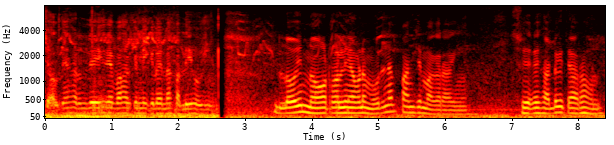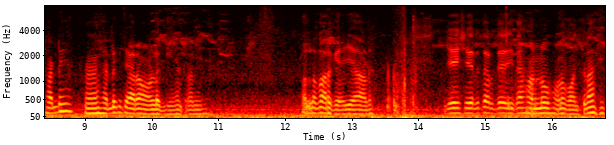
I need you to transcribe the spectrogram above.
ਚੱਲਦੇ ਹਾਂ ਫਿਰ, ਦੇਖਦੇ ਬਾਹਰ ਕਿੰਨੀ ਕਿਲੇ ਨਾ ਖਾਲੀ ਹੋ ਗਈ ਲੋ ਜੀ, ਨੌ ਟਰਾਲੀਆਂ ਆਪਣੇ ਮੂਹਰੇ ਨੇ, ਪੰਜ ਮਗਰ ਆ ਗਈਆਂ। ਸਵੇਰੇ 4:30 ਆਉਣ ਸਾਢੇ, ਹਾਂ 4:30 ਆਉਣ ਲੱਗੀਆਂ ਟਰਾਲੀਆਂ। ਫੁੱਲ ਭਰ ਗਿਆ ਜੀ ਆੜ ਜੇ ਸਵੇਰੇ ਧਰਦੇ ਸੀ ਤਾਂ ਸਾਨੂੰ ਹੁਣ ਪਹੁੰਚਣਾ ਸੀ।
